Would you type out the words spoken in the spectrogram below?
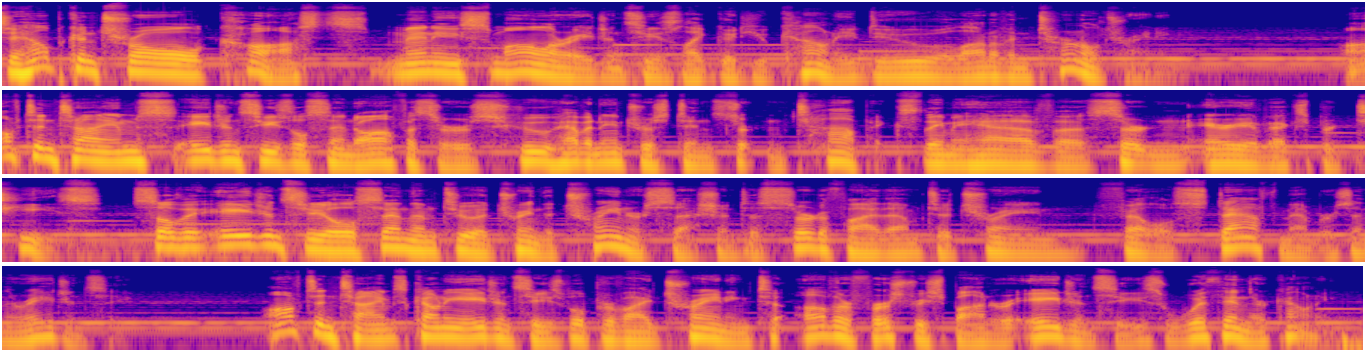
To help control costs, many smaller agencies like Goodhue County do a lot of internal training. Oftentimes, agencies will send officers who have an interest in certain topics. They may have a certain area of expertise. So the agency will send them to a train the trainer session to certify them to train fellow staff members in their agency. Oftentimes, county agencies will provide training to other first responder agencies within their county.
